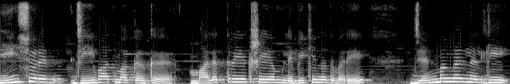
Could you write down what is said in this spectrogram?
ഈശ്വരൻ ജീവാത്മാക്കൾക്ക് മലത്രയക്ഷയം ലഭിക്കുന്നതുവരെ ജന്മങ്ങൾ നൽകി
